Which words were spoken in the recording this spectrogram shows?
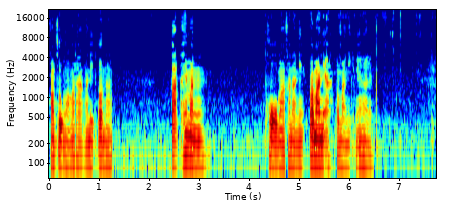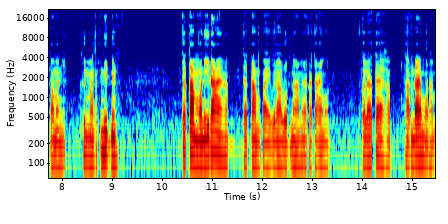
ความสูงของกระถางอันนี้ต้นนะครับ ตัดให้มันโผล่มาขนาดนี้ ประมาณนี้อะประมาณนี้ง่ายเลย ประมาณนี้ขึ้นมาสักนิดนึง จะต่ำกวันนี้ได้ครับ แต่ต่ำไปเวลารดน้ำมันจะกระจายหมด ก็แล้วแต่ครับทำได้หมดครับ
